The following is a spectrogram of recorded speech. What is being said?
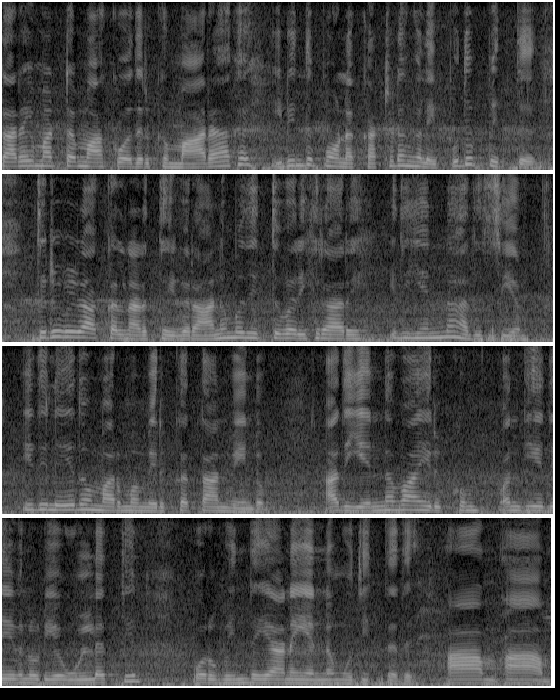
தரைமட்டமாக்குவதற்கு மாறாக இடிந்து போன கட்டடங்களை புதுப்பித்து திருவிழாக்கள் நடத்த இவர் அனுமதித்து வருகிறாரே. இது என்ன அதிசயம்? இதில் ஏதோ மர்மம் இருக்கத்தான் வேண்டும். அது என்னவா இருக்கும்? வந்தியத்தேவனுடைய உள்ளத்தில் ஒரு விந்தையான எண்ணம் உதித்தது. ஆம் ஆம்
